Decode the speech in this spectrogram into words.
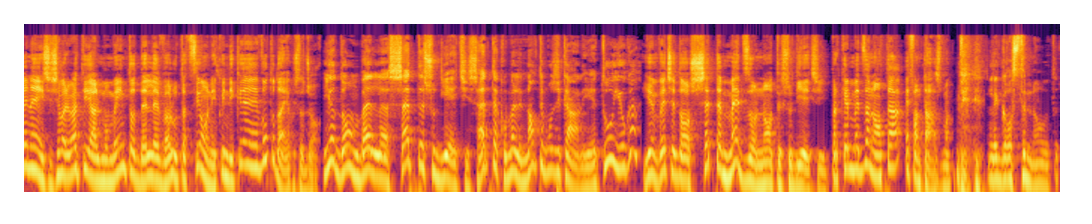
Bene, ci siamo arrivati al momento delle valutazioni, quindi che voto dai a questo gioco? Io do un bel 7 su 10, 7 come le note musicali. E tu, Yuga? Io invece do 7,5 note su 10, perché mezza nota è fantasma. le ghost note.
